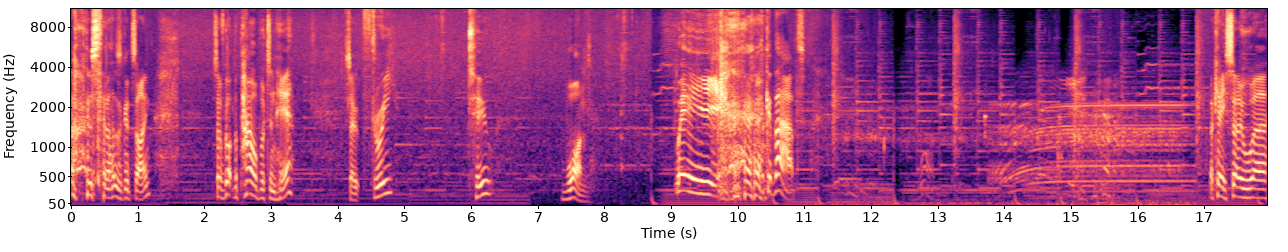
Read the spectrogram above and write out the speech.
so that's a good sign. So I've got the power button here. So three, two, one. Whee! Look at that! Okay, so uh,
